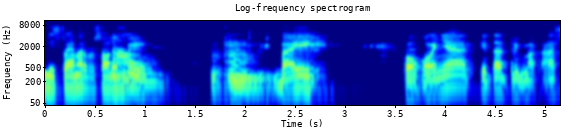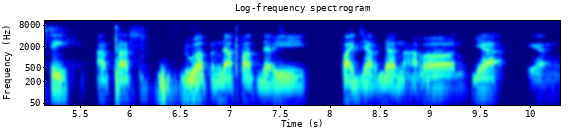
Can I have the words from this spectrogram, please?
disclaimer personal. Tapi, hmm, baik. Pokoknya kita terima kasih atas dua pendapat dari Fajar dan Aaron. Ya, yang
